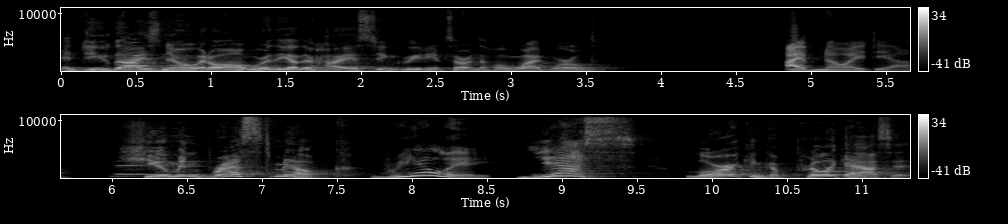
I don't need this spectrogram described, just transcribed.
And do you guys know at all where the other highest ingredients are in the whole wide world? I have no idea. Human breast milk. Really? Yes. Lauric and caprylic acid.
